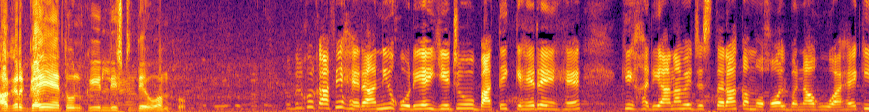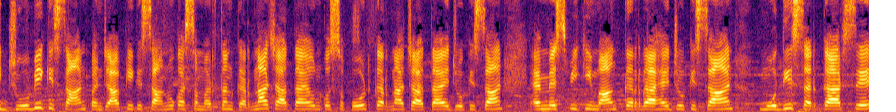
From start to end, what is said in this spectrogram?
अगर गए हैं तो उनकी लिस्ट दो हमको। तो बिल्कुल काफ़ी हैरानी हो रही है ये जो बातें कह रहे हैं कि हरियाणा में जिस तरह का माहौल बना हुआ है कि जो भी किसान, पंजाब के किसानों का समर्थन करना चाहता है, उनको सपोर्ट करना चाहता है, जो किसान एमएसपी की मांग कर रहा है, जो किसान मोदी सरकार से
